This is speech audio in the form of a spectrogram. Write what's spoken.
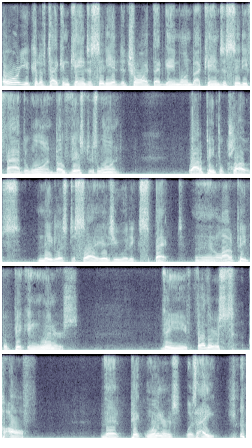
Or you could have taken Kansas City at Detroit. That game won by Kansas City 5 to 1. Both visitors won. A lot of people close, needless to say, as you would expect. And a lot of people picking winners. The furthest off that picked winners was eight.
